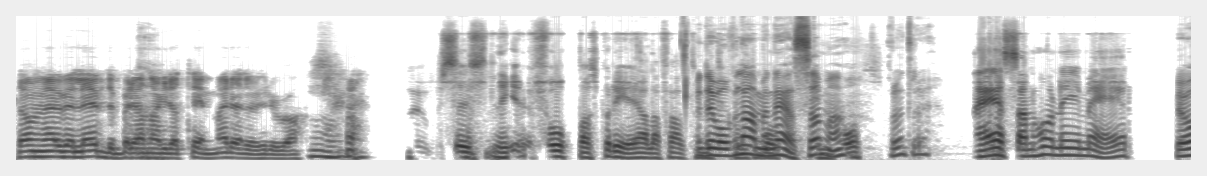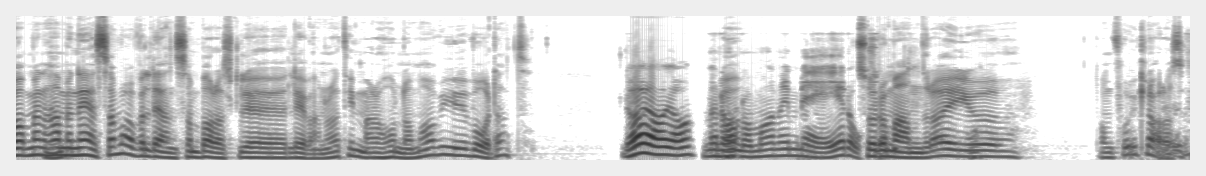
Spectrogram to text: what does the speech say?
De överlevde bara några timmar eller hur det var. Mm. precis. Ni får hoppas på det i alla fall. Men det var väl han med näsan va? Var det inte det? Näsan har ni med er. Ja, men Mm. han med näsan var väl den som bara skulle leva några timmar honom har vi ju vårdat. Ja, ja, ja. Men Ja. honom har ni med er också. Så de andra är ju, de får ju klara sig.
